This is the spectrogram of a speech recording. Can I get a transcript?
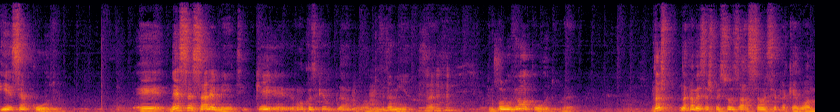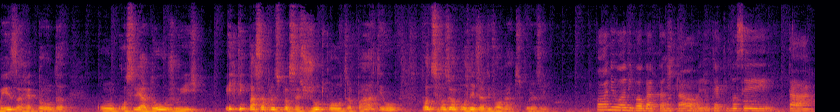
E esse acordo é necessariamente, que é uma coisa que eu, é uma dúvida minha, né? Eu promover um acordo, né? Nas- na cabeça das pessoas a ação é sempre aquela, uma mesa redonda com um conciliador, um juiz. Ele tem que passar por esse processo junto com a outra parte ou pode-se fazer um acordo entre advogados, por exemplo? Pode o advogado perguntar, olha, o que é que você está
